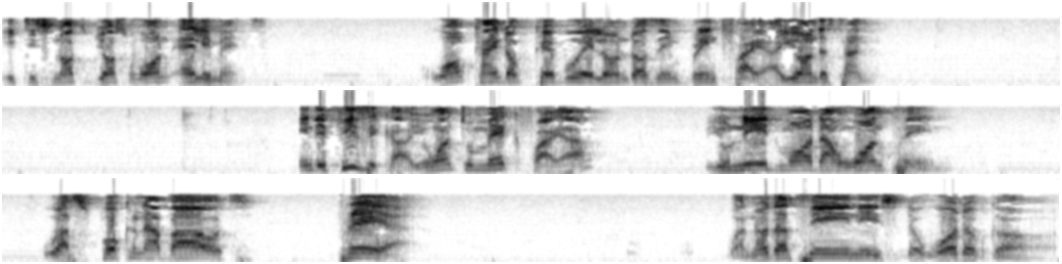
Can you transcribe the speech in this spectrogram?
it is not just one element. One kind of cable alone doesn't bring fire. You understand? In the physical, you want to make fire, you need more than one thing. We have spoken about prayer. Another thing is the Word of God.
